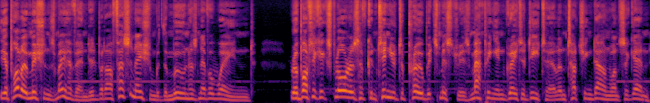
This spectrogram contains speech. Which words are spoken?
The Apollo missions may have ended, but our fascination with the moon has never waned. Robotic explorers have continued to probe its mysteries, mapping in greater detail and touching down once again.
